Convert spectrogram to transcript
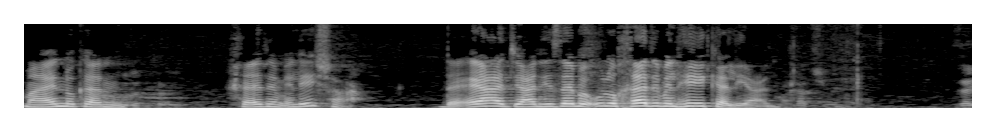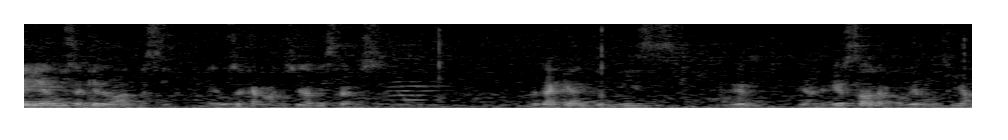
مع انه كان خادم إليشع. ده قاعد يعني زي ما بيقولوا خادم الهيكل يعني. زي يهوذا كده مع المسيح. يهوذا كان مع المسيح بيسرق فده كان تلميذ غير يعني غير صالح وغير مطيع.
